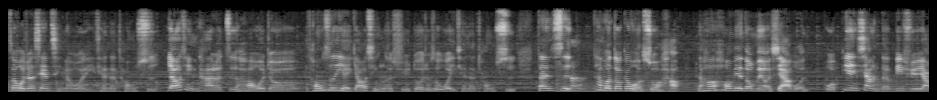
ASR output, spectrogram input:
所以我就先请了我以前的同事，邀请他了之后，我就同时也邀请了许多就是我以前的同事，但是他们都跟我说好，然后后面都没有下文。我变相的必须要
